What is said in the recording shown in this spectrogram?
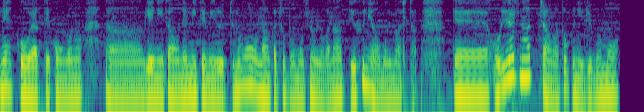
ね、こうやって今後のあ芸人さんをね、見てみるっていうのもなんかちょっと面白いのかなっていうふうには思いました。で、オリラジのあっちゃんは特に自分も、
